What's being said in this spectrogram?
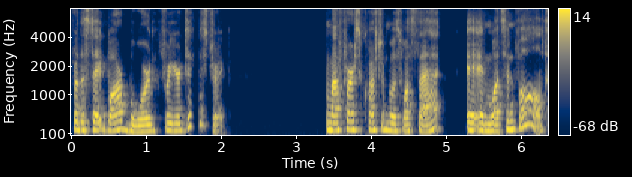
for the state bar board for your district? My first question was, What's that? And what's involved?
